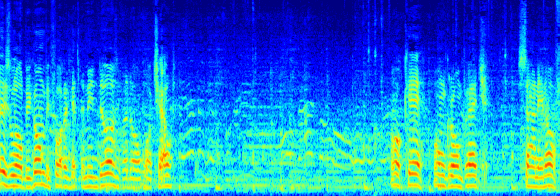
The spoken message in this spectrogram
These will all be gone before I get them indoors if I don't watch out. Okay, homegrown veg, signing off.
